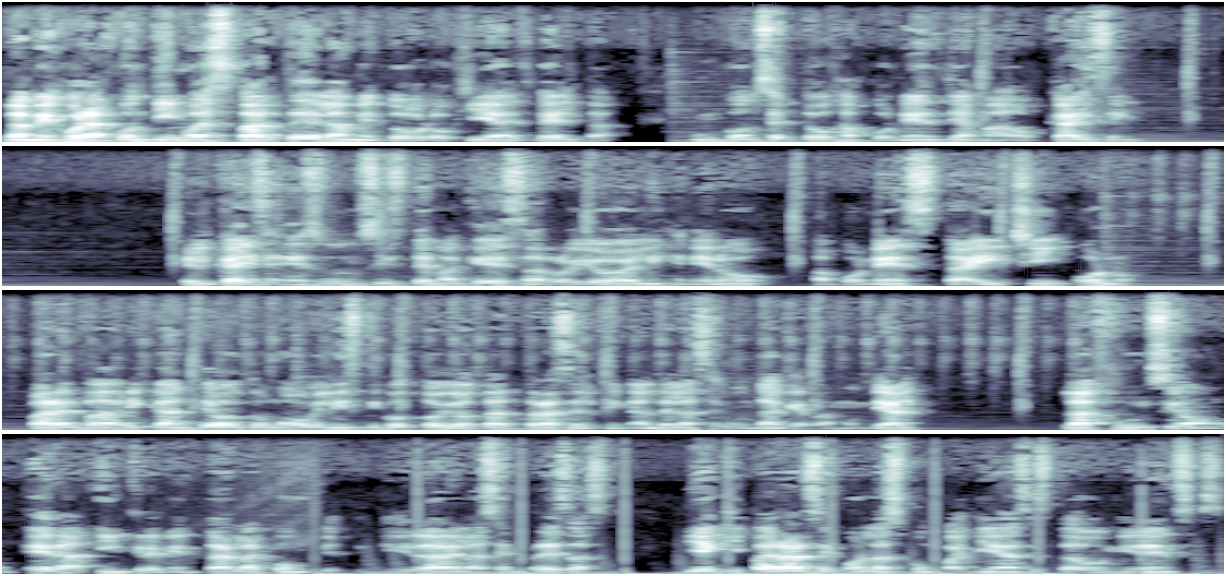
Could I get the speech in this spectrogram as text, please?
La mejora continua es parte de la metodología esbelta, un concepto japonés llamado Kaizen. El Kaizen es un sistema que desarrolló el ingeniero japonés Taichi Ono para el fabricante automovilístico Toyota tras el final de la Segunda Guerra Mundial. La función era incrementar la competitividad de las empresas y equipararse con las compañías estadounidenses.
